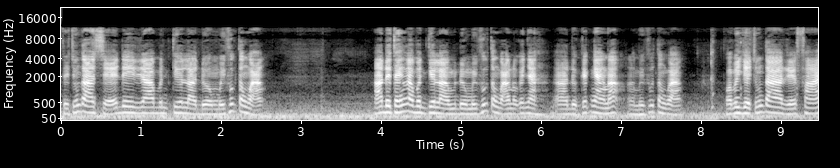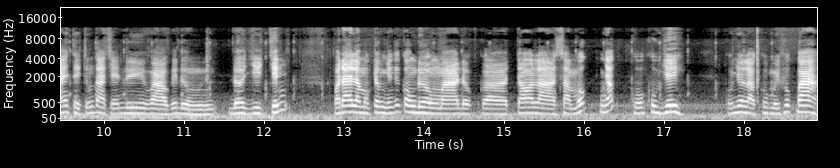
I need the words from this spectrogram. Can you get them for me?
thì chúng ta sẽ đi ra bên kia là đường Mỹ Phước Tân Vạn à, đi thẳng ra bên kia là đường Mỹ Phước Tân Vạn rồi cả nhà. À, đường cắt ngang đó là Mỹ Phước Tân Vạn và bây giờ chúng ta rẽ phải thì chúng ta sẽ đi vào cái đường DG9 và đây là một trong những cái con đường mà được uh, cho là sầm uất nhất của khu Di cũng như là khu Mỹ Phước 3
